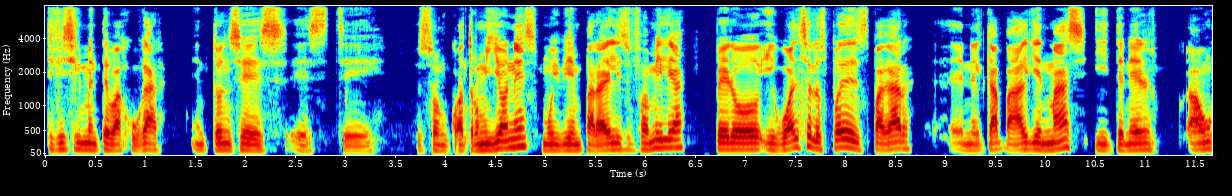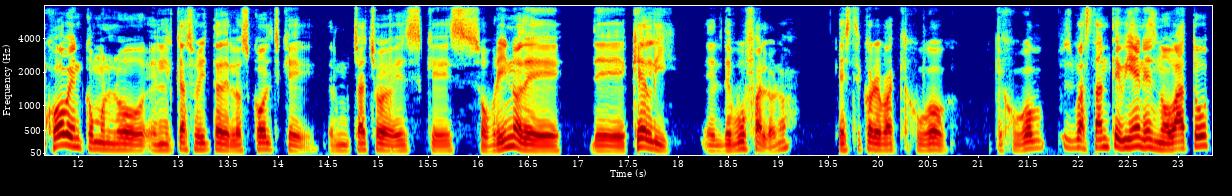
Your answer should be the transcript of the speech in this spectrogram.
difícilmente va a jugar. Entonces, este, pues son cuatro millones, muy bien para él y su familia, pero igual se los puedes pagar en el cap a alguien más y tener a un joven, como lo, en el caso ahorita de los Colts, que el muchacho es que es sobrino de, de Kelly, el de Buffalo, ¿no? Este coreback que jugó, que jugó pues, bastante bien, es novato,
